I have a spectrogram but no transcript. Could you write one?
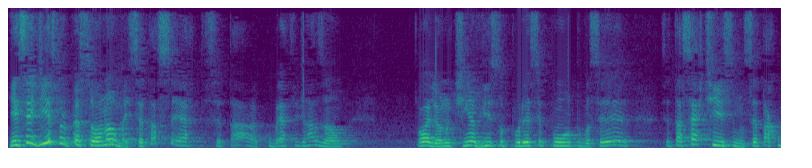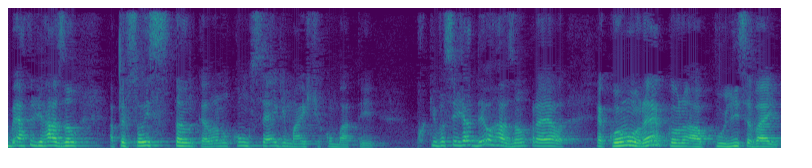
E aí você diz para a pessoa, não, mas você está certo, você está coberto de razão. Olha, eu não tinha visto por esse ponto, você está certíssimo, você está coberto de razão. A pessoa estanca, ela não consegue mais te combater, porque você já deu razão para ela. É como né, quando a polícia vai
